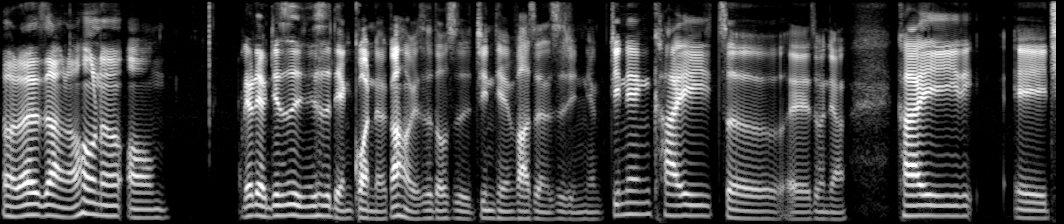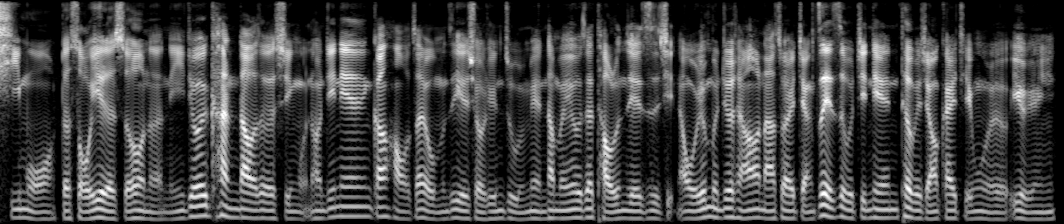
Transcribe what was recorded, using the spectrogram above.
好，那是这样，然后呢，嗯，有两件事情是连贯的，刚好也是都是今天发生的事情。今天开着，哎、怎么讲？开。诶，奇摩的首页的时候呢，你就会看到这个新闻。然后今天刚好在我们自己的小群组里面，他们又在讨论这些事情。然后我原本就想要拿出来讲，这也是我今天特别想要开节目的一个原因。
